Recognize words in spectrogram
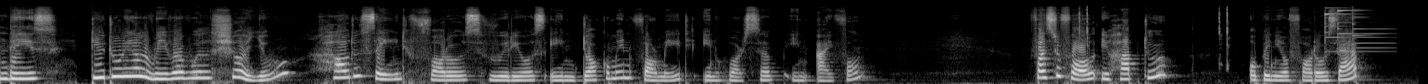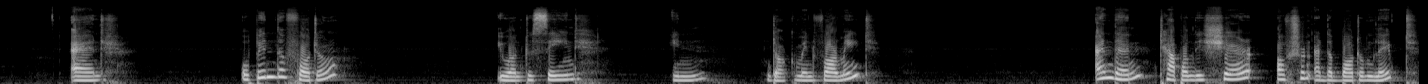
This Tutorial River will show you how to send photos, videos in document format in WhatsApp in iPhone. First of all, you have to open your Photos app and open the photo you want to send in document format and then tap on the share option at the bottom left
